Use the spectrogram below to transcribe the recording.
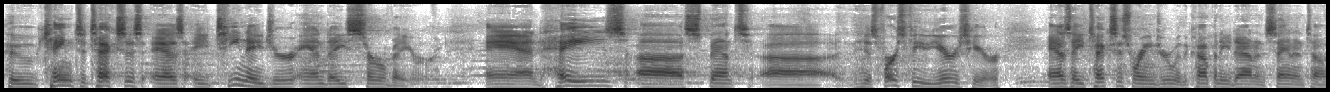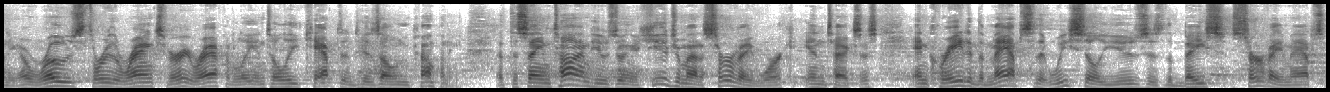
who came to Texas as a teenager and a surveyor. And Hays uh, spent uh, his first few years here as a Texas Ranger with a company down in San Antonio, rose through the ranks very rapidly until he captained his own company. At the same time, he was doing a huge amount of survey work in Texas and created the maps that we still use as the base survey maps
